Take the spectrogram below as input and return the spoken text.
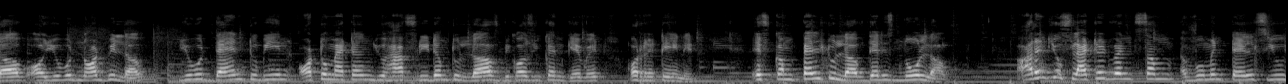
love or you would not be loved you would then to be an automaton you have freedom to love because you can give it or retain it if compelled to love there is no love aren't you flattered when some woman tells you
